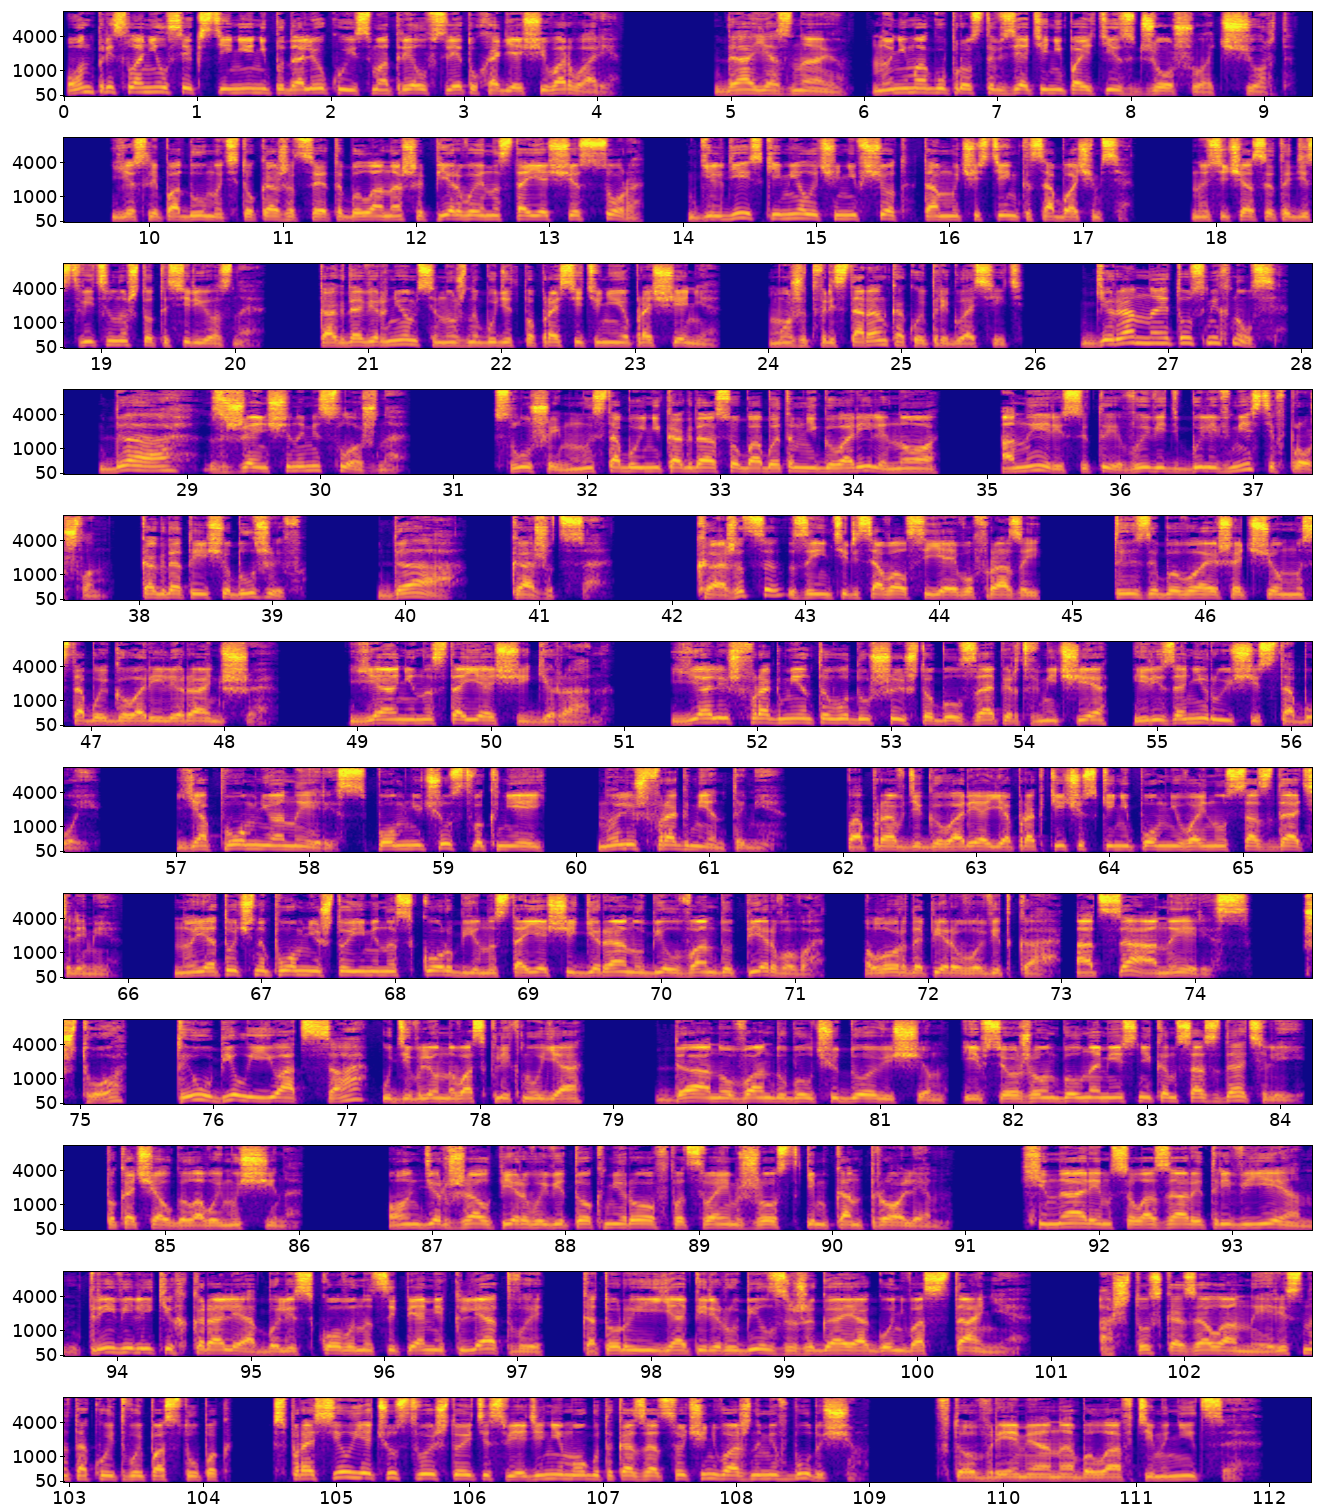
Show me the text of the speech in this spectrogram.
Он прислонился к стене неподалеку и смотрел вслед уходящей Варваре. Да, я знаю, но не могу просто взять и не пойти с Джошуа, черт. Если подумать, то кажется, это была наша первая настоящая ссора. Гильдейские мелочи не в счет, там мы частенько собачимся. Но сейчас это действительно что-то серьезное. Когда вернемся, нужно будет попросить у нее прощения. Может, в ресторан какой пригласить? Геран на это усмехнулся. Да, с женщинами сложно. Слушай, мы с тобой никогда особо об этом не говорили, но а Нерис и ты, вы ведь были вместе в прошлом, когда ты еще был жив? Да, кажется. Кажется, заинтересовался я его фразой. Ты забываешь, о чем мы с тобой говорили раньше. Я не настоящий Геран. Я лишь фрагмент его души, что был заперт в мече и резонирующий с тобой. Я помню Анерис, помню чувства к ней, но лишь фрагментами. По правде говоря, я практически не помню войну с создателями. Но я точно помню, что именно скорбью настоящий Геран убил Ванду Первого, лорда Первого Витка, отца Анерис. «Что? Ты убил ее отца?» – удивленно воскликнул я. «Да, но Ванду был чудовищем, и все же он был наместником создателей», – покачал головой мужчина. Он держал первый виток миров под своим жестким контролем. Хинарим, Салазар и Тривьен, три великих короля, были скованы цепями клятвы, которые я перерубил, зажигая огонь восстания. А что сказала Анерис на такой твой поступок? Спросил я, чувствуя, что эти сведения могут оказаться очень важными в будущем. В то время она была в темнице.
